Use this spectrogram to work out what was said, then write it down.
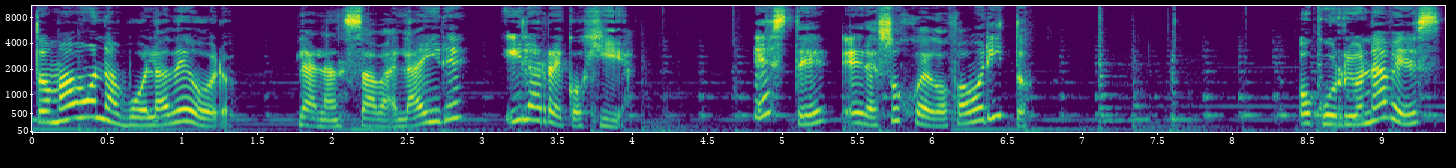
tomaba una bola de oro, la lanzaba al aire y la recogía. Este era su juego favorito. Ocurrió una vez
